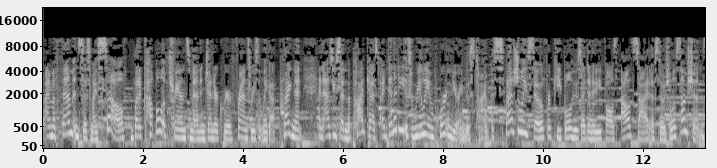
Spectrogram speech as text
I'm a femme and cis myself, but a couple of trans men and genderqueer friends recently got pregnant, and as you said in the podcast, identity is really important during this time, especially so for people whose identity falls outside of social assumptions.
